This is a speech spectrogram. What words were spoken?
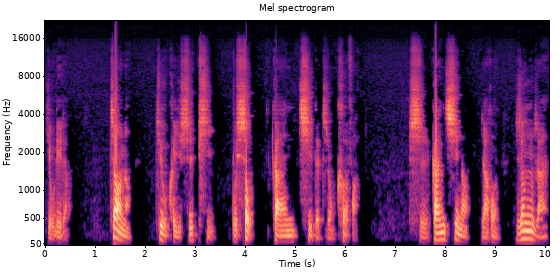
有力量。这样呢，就可以使脾不受肝气的这种克伐，使肝气呢，然后仍然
